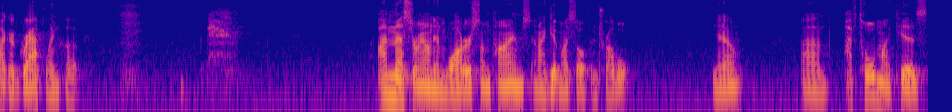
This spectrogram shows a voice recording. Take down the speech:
like a grappling hook. I mess around in water sometimes and I get myself in trouble. You know? Um, I've told my kids,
